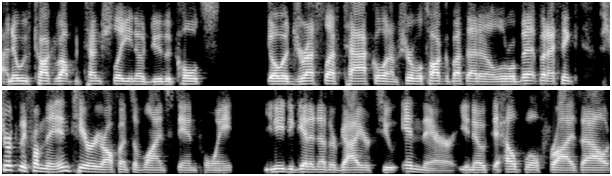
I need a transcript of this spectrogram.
I know we've talked about potentially, you know, do the Colts go address left tackle, and I'm sure we'll talk about that in a little bit. But I think strictly from the interior offensive line standpoint, you need to get another guy or two in there, you know, to help Will Fries out.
